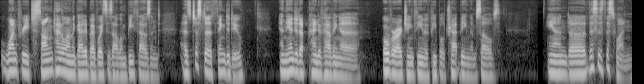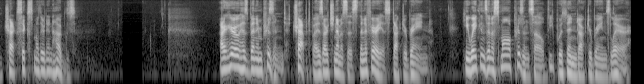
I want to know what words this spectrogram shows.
one for each song title on the Guided by Voices album, Bee Thousand, as just a thing to do. And they ended up kind of having a overarching theme of people trapped being themselves. And uh, this is this one, track six, Smothered in Hugs. Our hero has been imprisoned, trapped by his arch nemesis, the nefarious Dr. Brain. He wakens in a small prison cell deep within Dr. Brain's lair.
